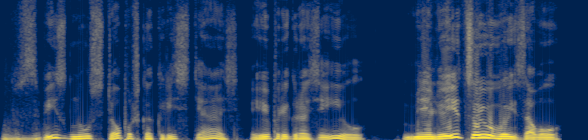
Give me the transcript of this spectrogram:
Взвизгнул Стёпушка, крестясь, и пригрозил. «Милицию вызову!»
